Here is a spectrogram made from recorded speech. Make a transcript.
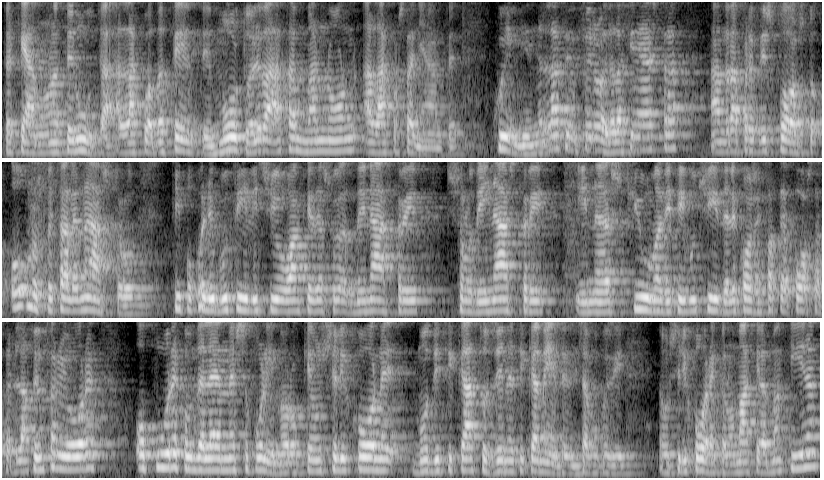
perché hanno una tenuta all'acqua battente molto elevata ma non all'acqua stagnante. Quindi nel lato inferiore della finestra andrà predisposto o uno speciale nastro tipo quelli butilici o anche adesso dei nastri, ci sono dei nastri in schiuma di PVC, delle cose fatte apposta per il lato inferiore oppure con dell'MS polimero che è un silicone modificato geneticamente diciamo così, è un silicone che non macchia la banchina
